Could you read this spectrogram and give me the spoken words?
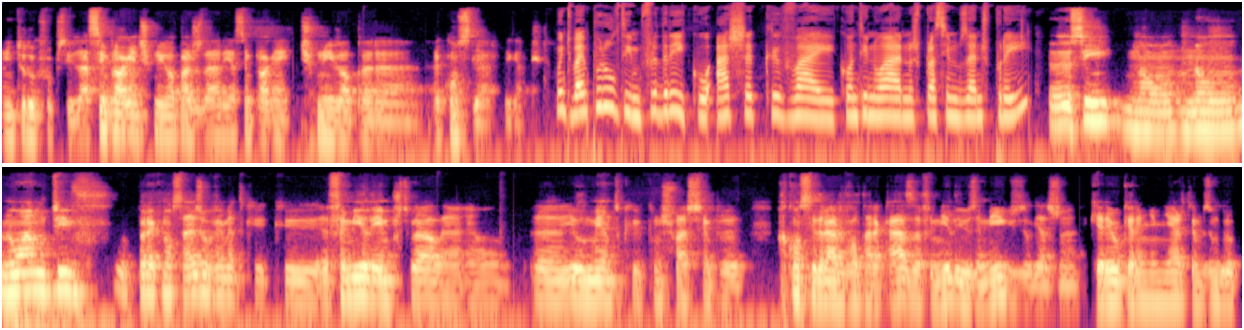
em tudo o que for preciso. Há sempre alguém disponível para ajudar e há sempre alguém disponível para aconselhar, digamos. Muito bem, por último, Frederico, acha que vai continuar nos próximos anos por aí? Uh, sim, não, não, não há motivo para que não seja. Obviamente que, que a família em Portugal é, é um uh, elemento que, que nos faz sempre reconsiderar voltar a casa, a família e os amigos. Aliás, quer eu, quer a minha mulher, temos um grupo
